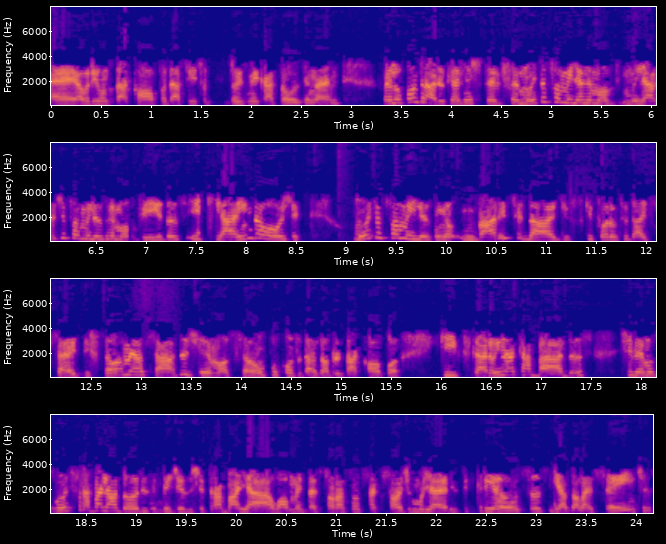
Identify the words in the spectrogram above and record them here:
é, oriundo da Copa da FIFA 2014, né? Pelo contrário, o que a gente teve foi muita família milhares de famílias removidas e que ainda hoje muitas famílias em, em, várias cidades que foram cidades sedes estão ameaçadas de remoção por conta das obras da Copa que ficaram inacabadas. Tivemos muitos trabalhadores impedidos de trabalhar, o aumento da exploração sexual de mulheres e crianças e adolescentes.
